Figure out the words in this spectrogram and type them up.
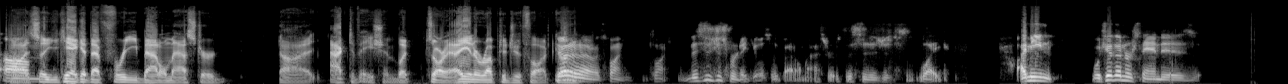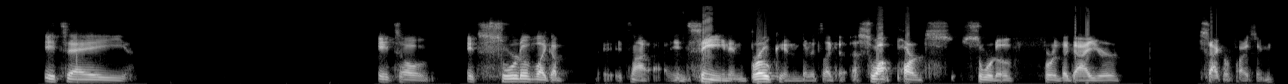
Uh, Um, so you can't get that free Battle Master uh, activation. But sorry, I interrupted your thought. Go no, no, ahead. no. It's fine. This is just ridiculous with Battle Masters. This is just like, I mean, what you have to understand is, it's a, it's a, it's sort of like a, it's not insane and broken, but it's like a, a swap parts sort of for the guy you're sacrificing.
